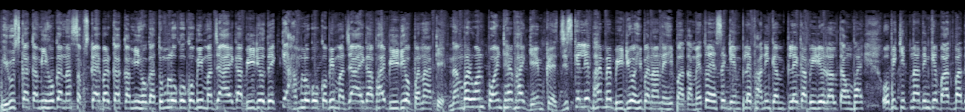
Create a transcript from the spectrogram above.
व्यूज़ का कमी होगा, ना सब्सक्राइबर का कमी होगा। तुम लोगों को भी मज़ा आएगा वीडियो देख के हम लोगों को भी मज़ा आएगा, भाई वीडियो बना के। नंबर वन पॉइंट है भाई गेम क्रेज जिसके लिए भाई मैं वीडियो ही बना नहीं पाता। मैं तो ऐसे game play funny game play का वीडियो डालता हूँ भाई। वो भी कितना दिन के बाद बाद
